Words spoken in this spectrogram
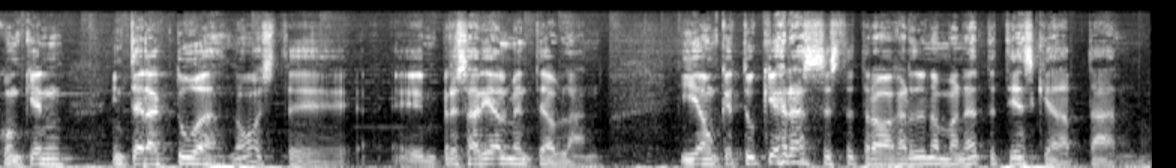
con quien interactúas, ¿no? Este, empresarialmente hablando. Y aunque tú quieras este, trabajar de una manera, te tienes que adaptar, ¿no?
